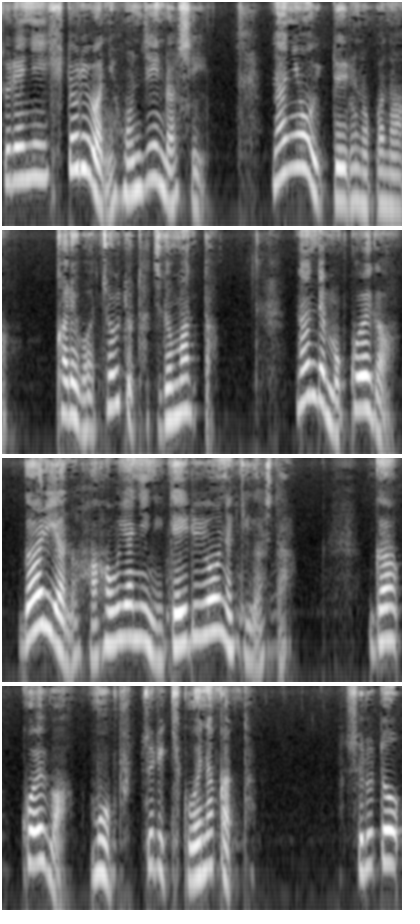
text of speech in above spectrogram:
それに一人は日本人らしい。何を言っているのかな彼はちょいと立ち止まった。何でも声がガーリアの母親に似ているような気がした。が、声はもうぷっつり聞こえなかった。すると、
